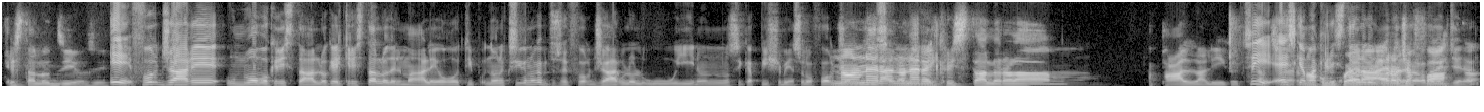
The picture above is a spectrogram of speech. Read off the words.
Cristallo zio, sì. e forgiare un nuovo cristallo, che è il cristallo del male, o tipo, non, non ho capito se forgiarlo lui, non, non si capisce bene se lo forgia No, non era, non era il cristallo, era la, la palla lì. Sì, eh, si chiama No, comunque cristallo era, del era già fatta. genere.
